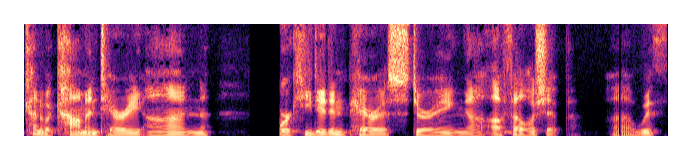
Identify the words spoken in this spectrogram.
kind of a commentary on work he did in Paris during uh, a fellowship uh, with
